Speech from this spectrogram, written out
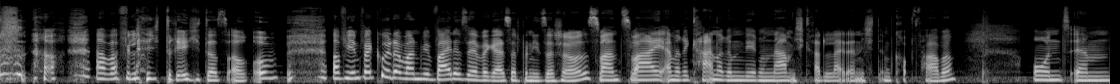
Aber vielleicht drehe ich das auch um. Auf jeden Fall cool, da waren wir beide sehr begeistert von dieser Show. Das waren zwei Amerikanerinnen, deren Namen ich gerade leider nicht im Kopf habe. Und ähm,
